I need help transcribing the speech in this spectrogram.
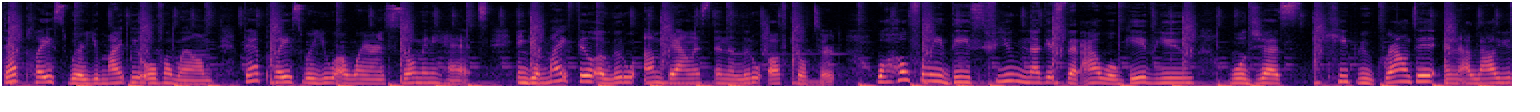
that place where you might be overwhelmed, that place where you are wearing so many hats, and you might feel a little unbalanced and a little off kiltered. Well, hopefully, these few nuggets that I will give you will just keep you grounded and allow you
